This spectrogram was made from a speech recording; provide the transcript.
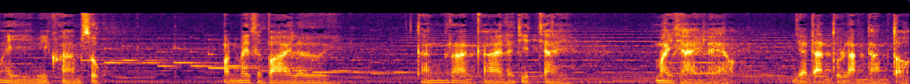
ไม่มีความสุข มันไม่สบายเลย ทั้งร่างกายและจิตใจ ไม่ใช่แล้ว อย่าดันทุลังดามต่อ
